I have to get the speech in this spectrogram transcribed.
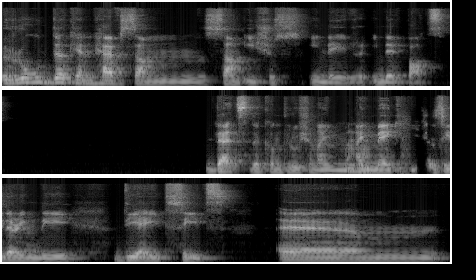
Ruud can have some some issues in their in their pots that's the conclusion I'm I'm Mhm. making considering the the eight seats. Um,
